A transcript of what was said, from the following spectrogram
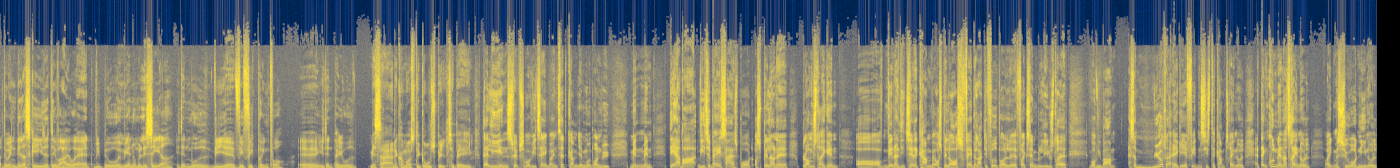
Og det var egentlig det, der skete. Det var jo, at vi blev mere normaliseret i den måde, vi, øh, vi fik point på øh, i den periode. Med sejrene kom også det gode spil tilbage. Der er lige en svips, hvor vi taber en tæt kamp hjemme mod Brøndby, men, men det er bare, vi er tilbage i sejrsporet, og spillerne blomstrer igen, og, og vinder de tætte kampe, og spiller også fabelagtig fodbold, øh, for eksempel illustreret, hvor vi bare altså myrder AGF i den sidste kamp 3-0. At den kun ender 3-0, og ikke med 7-8-9-0,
